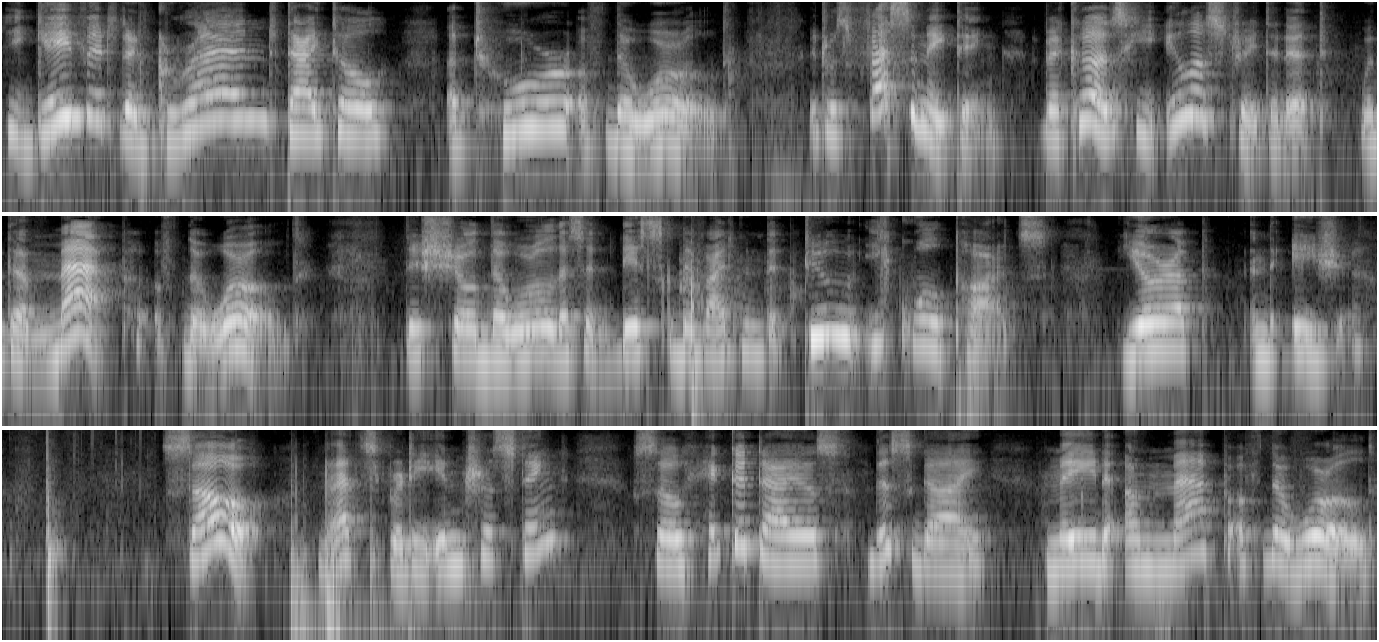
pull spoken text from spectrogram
He gave it the grand title A Tour of the World. It was fascinating because he illustrated it with a map of the world. This showed the world as a disk divided into two equal parts Europe and Asia. So, that's pretty interesting. So, Hecataeus, this guy, made a map of the world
